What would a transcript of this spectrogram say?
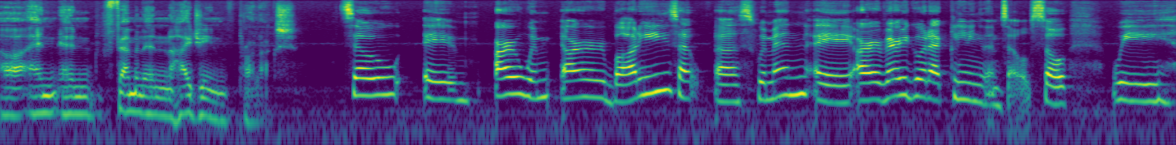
uh, and, and feminine hygiene products? So uh, our, our bodies as women uh, are very good at cleaning themselves. So we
